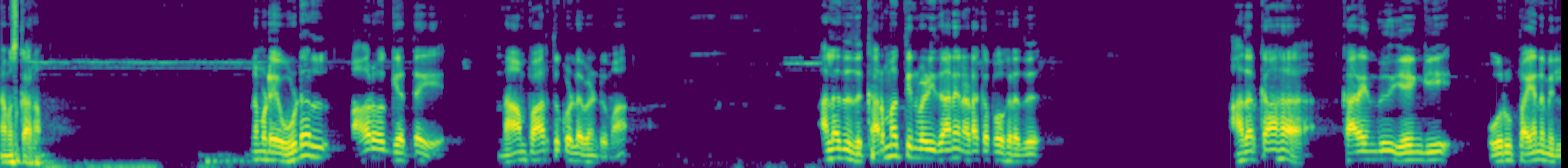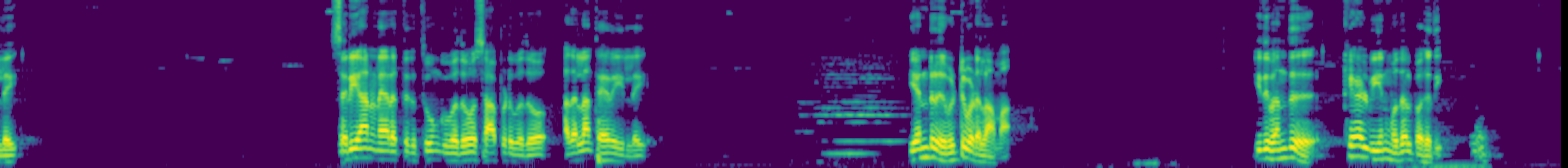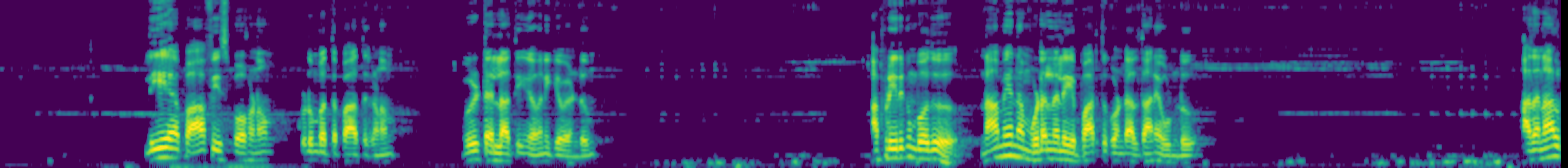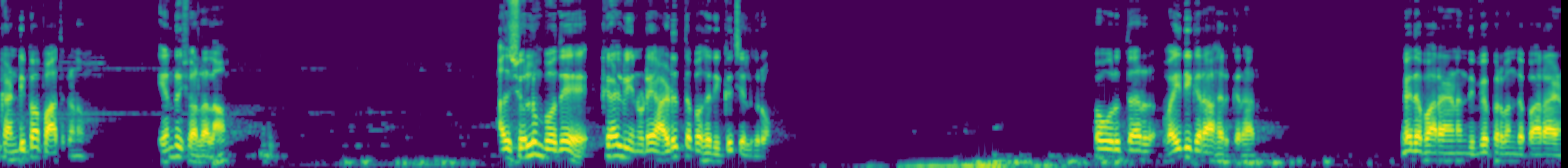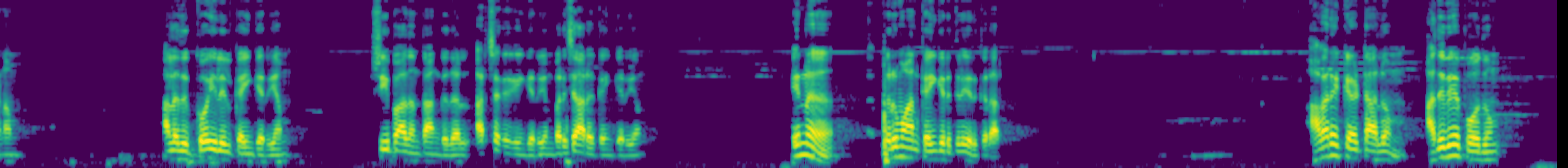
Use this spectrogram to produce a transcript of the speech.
நமஸ்காரம். நம்முடைய உடல் ஆரோக்கியத்தை நாம் பார்த்து கொள்ள வேண்டுமா? அல்லது இது கர்மத்தின் வழிதானே நடக்கப் போகிறது? அதற்காக கரைந்து ஏங்கி ஒரு பயனும் இல்லை. சரியான நேரத்துக்கு தூங்குவதோ சாப்பிடுவதோ அதெல்லாம் தேவையில்லை. என்று விட்டுவிடலாமா? இது வந்து கேள்வியின் முதல் பகுதி. இல்லையே இப்போ ஆஃபீஸ் போகணும் குடும்பத்தை பார்த்துக்கணும் வீட்டை எல்லாத்தையும் கவனிக்க வேண்டும். அப்படி இருக்கும்போது நாமே நம் உடல்நிலையை பார்த்து கொண்டால் தானே உண்டு. அதனால் கண்டிப்பாக பார்த்துக்கணும் என்று சொல்லலாம். அது சொல்லும் போதே கேள்வியினுடைய அடுத்த பகுதிக்கு செல்கிறோம். இப்போ ஒருத்தர் வைதிகராக இருக்கிறார். வேத பாராயணம் திவ்ய பிரபந்த பாராயணம் அல்லது கோயிலில் கைங்கரியம் ஸ்ரீபாதம் தாங்குதல் அர்ச்சக கைங்கரியம் பரிசார கைங்கரியம் இன்னும் பெருமான் கைங்கரியத்திலே இருக்கிறார். அவரை கேட்டாலும் அதுவே போதும்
